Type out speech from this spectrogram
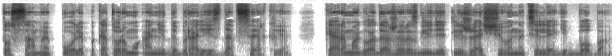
То самое поле, по которому они добрались до церкви. Кара могла даже разглядеть лежащего на телеге Боба.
